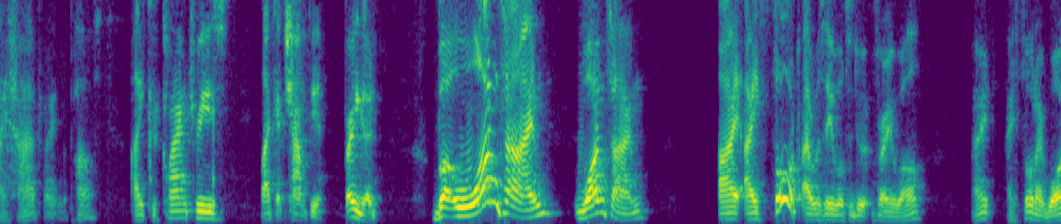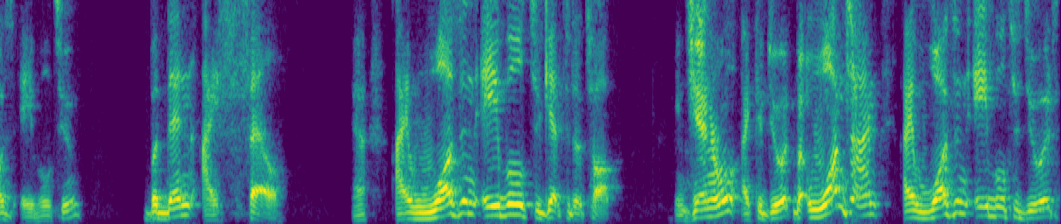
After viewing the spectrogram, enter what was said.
I had, right, in the past. I could climb trees like a champion. Very good. But one time, one time, I, I thought I was able to do it very well, right? I thought I was able to, but then I fell. Yeah, I wasn't able to get to the top. In general, I could do it, but one time I wasn't able to do it,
